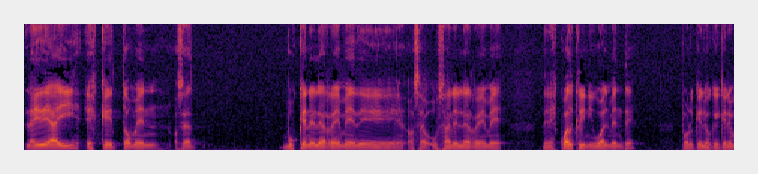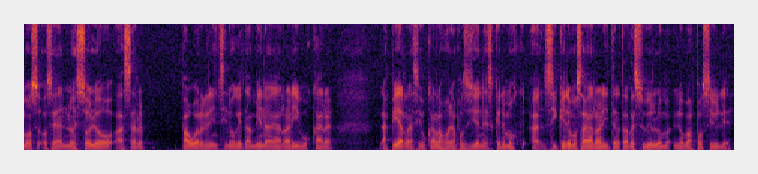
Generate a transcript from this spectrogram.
la idea ahí es que tomen, o sea, busquen el RM de, o sea, usar el RM del squat clean igualmente, porque lo que queremos, o sea, no es solo hacer power clean, sino que también agarrar y buscar las piernas y buscar las buenas posiciones. Queremos, ah, si queremos agarrar y tratar de subir lo, lo más posible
